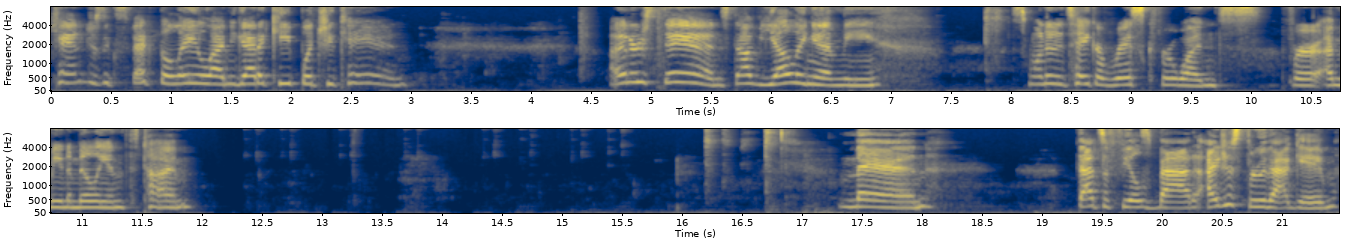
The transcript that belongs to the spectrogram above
can't just expect the Leyline. You gotta keep what you can. I understand. Stop yelling at me. Just wanted to take a risk for once. For, I mean, a millionth time. Man, that's a feels bad. I just threw that game.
